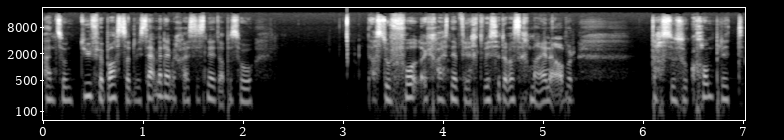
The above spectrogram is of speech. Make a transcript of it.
an so einen tiefen oder wie sagt man dem, ich weiß es nicht, aber so, dass du voll, ich weiß nicht, vielleicht wisst ihr, was ich meine, aber dass du so komplett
